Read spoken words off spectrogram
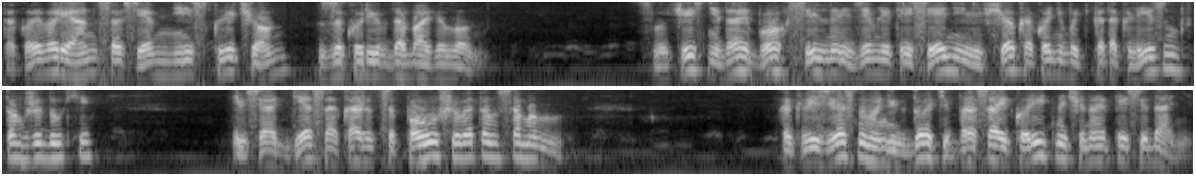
такой вариант совсем не исключен, закурив, добавил он. Случись, не дай бог, сильное землетрясение или еще какой-нибудь катаклизм в том же духе, и вся Одесса окажется по уши в этом самом... Как в известном анекдоте, бросай курить, начиная приседание.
